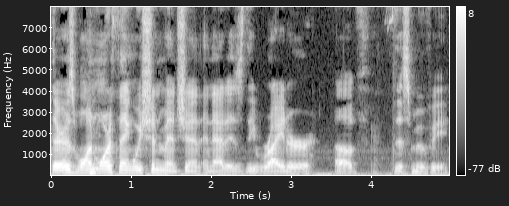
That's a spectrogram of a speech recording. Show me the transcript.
there is one more thing we should mention, and that is the writer of this movie,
